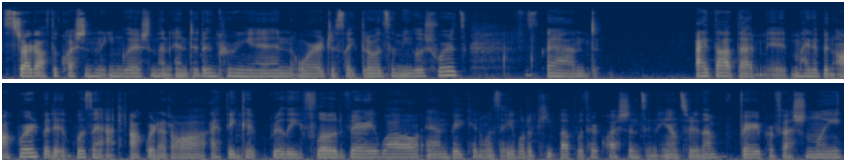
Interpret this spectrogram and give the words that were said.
start off the question in English and then end it in Korean, or just like throw in some English words. And I thought that it might have been awkward, but it wasn't awkward at all. I think it really flowed very well, and Bacon was able to keep up with her questions and answer them very professionally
